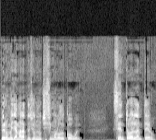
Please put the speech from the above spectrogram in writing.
pero me llama la atención muchísimo lo de Cowell. Centro delantero,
